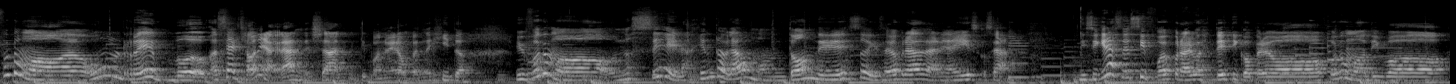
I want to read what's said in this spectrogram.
fue como un re... O sea, el chabón era grande ya, tipo, no era un pendejito. Y fue como, no sé, la gente hablaba un montón de eso y que se había operado la nariz. O sea, ni siquiera sé si fue por algo estético, pero fue como tipo...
